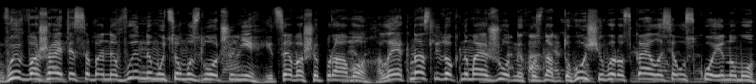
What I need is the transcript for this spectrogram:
Ви вважаєте себе невинним у цьому злочині, і це ваше право. Але як наслідок немає жодних ознак того, що ви розкаялися у скоєному.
